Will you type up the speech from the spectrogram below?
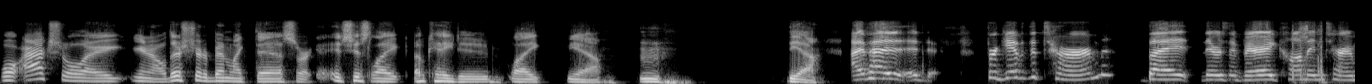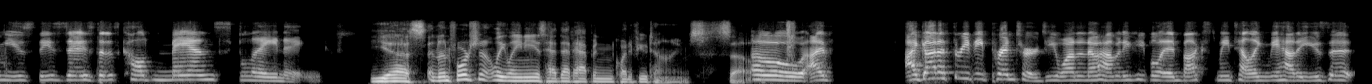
well, actually, you know, this should have been like this, or it's just like, okay, dude, like, yeah, mm. yeah, I've had, forgive the term, but there's a very common term used these days that is called mansplaining. yes, and unfortunately, Lainey has had that happen quite a few times. So, Oh, I've I got a 3D printer. Do you want to know how many people inboxed me telling me how to use it?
